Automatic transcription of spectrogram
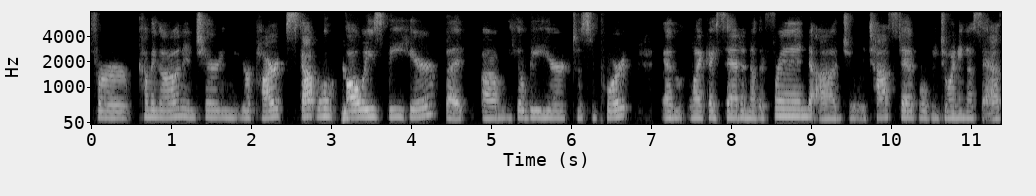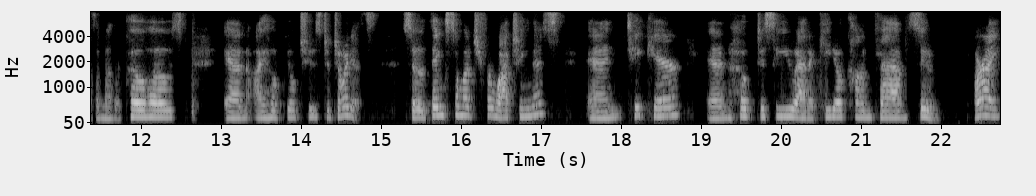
for coming on and sharing your part. Scott won't always be here, but um, he'll be here to support. And like I said, another friend, uh, Julie Tosted, will be joining us as another co-host. And I hope you'll choose to join us. So thanks so much for watching this and take care and hope to see you at a Keto Confab soon. All right.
